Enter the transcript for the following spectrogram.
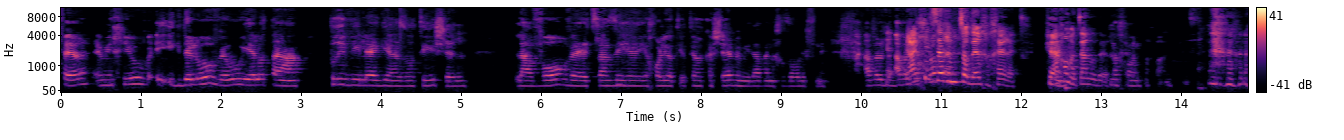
פייר, הם יחיו, יגדלו, והוא יהיה לו את הפריבילגיה הזאת של לעבור, ואצלה זה יכול להיות יותר קשה במידה ונחזור לפני. אבל, כן, אבל רק תצטרך למצוא דרך אחרת. כן. אנחנו מצאנו דרך נכון. אחרת. נכון.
